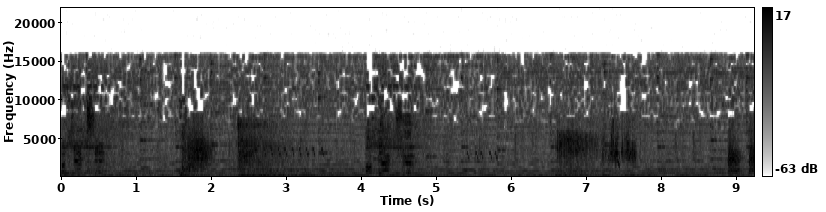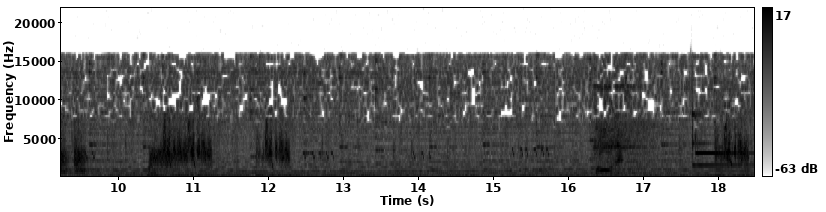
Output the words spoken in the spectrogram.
Objection! Objection! you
